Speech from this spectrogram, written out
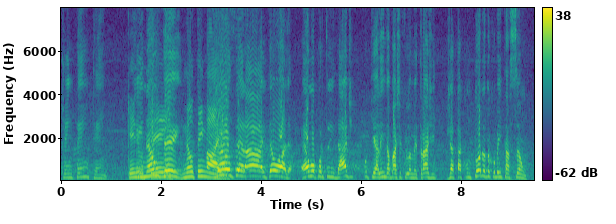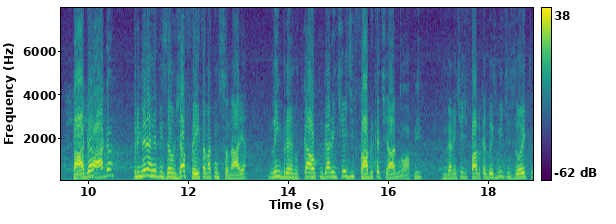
quem tem, tem. Quem, Quem não, tem, tem, não tem mais. Não terá. Então, olha, é uma oportunidade, porque além da baixa quilometragem, já está com toda a documentação Paga. paga. Primeira revisão já feita na concessionária. Lembrando, carro com garantia de fábrica, Thiago. Top. com garantia de fábrica 2018.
